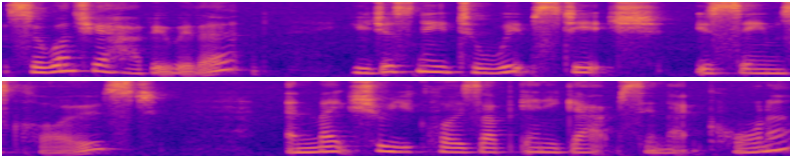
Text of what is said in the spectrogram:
So once you're happy with it, you just need to whip stitch your seams closed and make sure you close up any gaps in that corner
